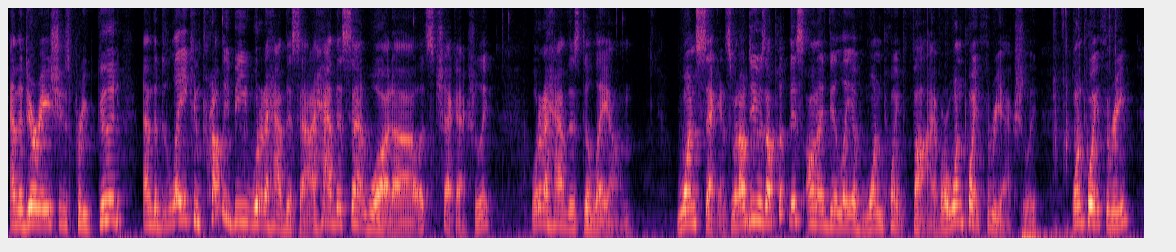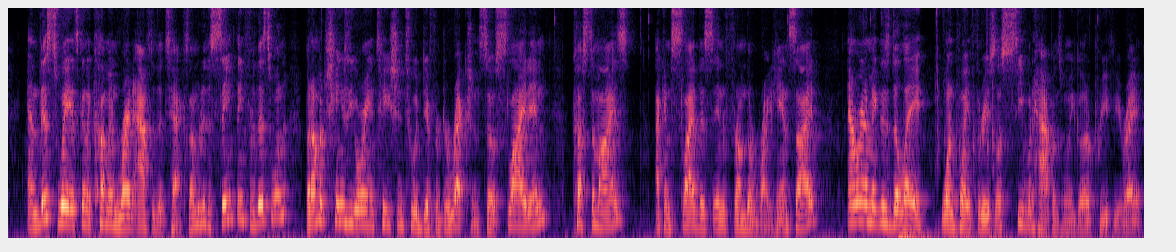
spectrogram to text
And the duration is pretty good, and the delay can probably be, what did I have this at? I had this at what, uh, let's check actually. What did I have this delay on? One second. So what I'll do is I'll put this on a delay of 1.5 or 1.3 actually. 1.3 and this way it's going to come in right after the text. I'm going to do the same thing for this one, but I'm going to change the orientation to a different direction. So slide in, customize. I can slide this in from the right hand side. And we're going to make this delay 1.3. So let's see what happens when we go to preview, right?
